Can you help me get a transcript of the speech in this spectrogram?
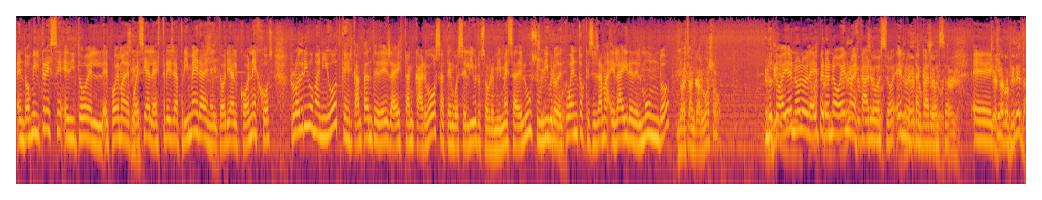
en 2013, editó el, poema de poesía La Estrella Primera en editorial Conejos. Rodrigo Manigot, que es el cantante de ella, es tan cargosa. Tengo ese libro sobre mi mesa de luz, un libro de cuentos que se llama El aire del mundo. ¿No es tan cargoso? No, todavía no lo leí, pero no, él no es cargoso. Él no es tan cargoso. Eh, ¿Qué, Flaco Spinetta?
